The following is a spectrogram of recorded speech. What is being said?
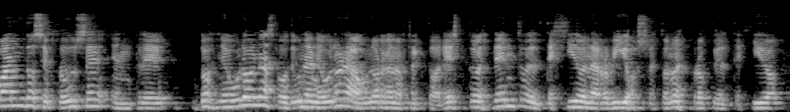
cuando se produce entre dos neuronas o de una neurona a un órgano efector. Esto es dentro del tejido nervioso, esto no es propio del tejido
